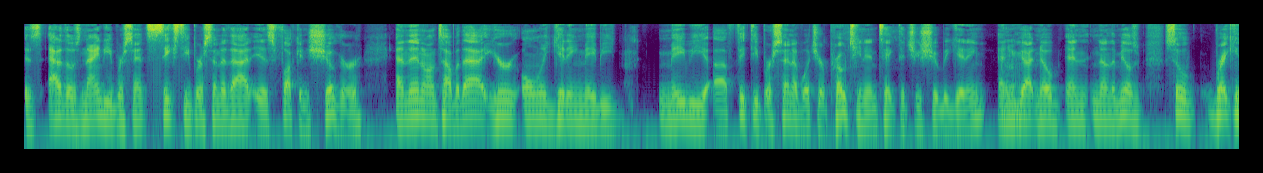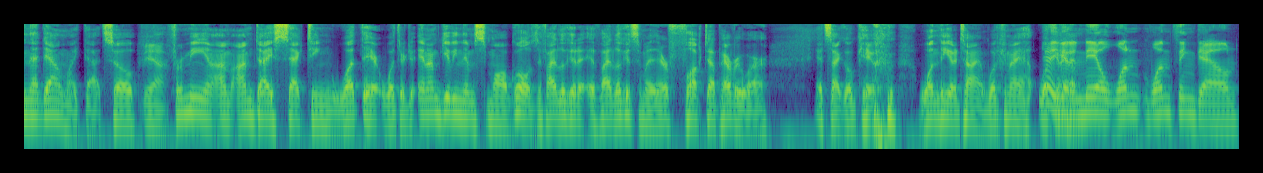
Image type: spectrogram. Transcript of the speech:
is out of those 90%, 60% of that is fucking sugar. And then on top of that, you're only getting maybe maybe uh, 50% of what your protein intake that you should be getting and you got no and none of the meals. So breaking that down like that. So Yeah. for me i'm i'm dissecting what they're what they're doing and i'm giving them small goals. If i look at it if i look at somebody they're fucked up everywhere. It's like okay one thing at a time. What can i what yeah, you got to nail one one thing down.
